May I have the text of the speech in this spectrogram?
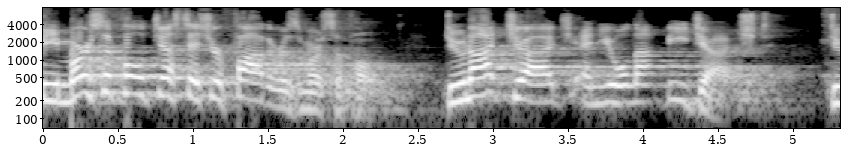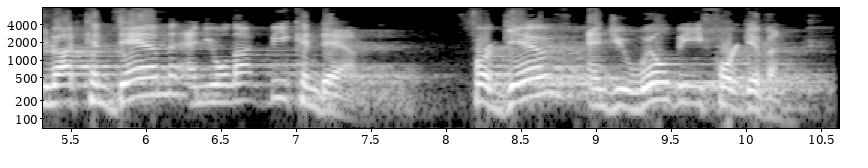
Be merciful just as your Father is merciful. Do not judge, and you will not be judged. Do not condemn, and you will not be condemned. Forgive, and you will be forgiven.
